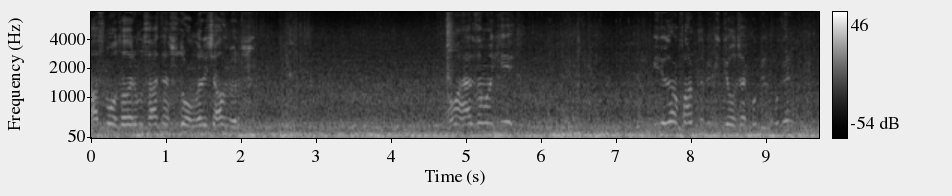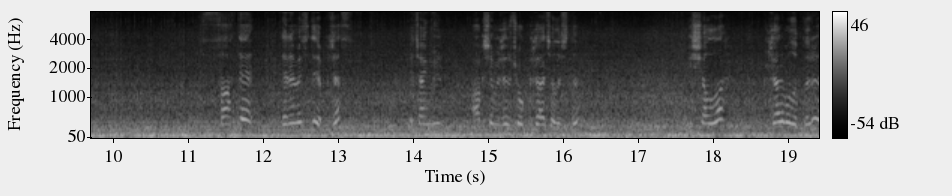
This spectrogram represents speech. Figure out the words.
Asma oltalarımız zaten suda onları hiç almıyoruz. Ama her zamanki videodan farklı bir video olacak bugün. Bugün sahte denemesi de yapacağız. Geçen gün akşam üzeri çok güzel çalıştı. İnşallah güzel balıkları,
